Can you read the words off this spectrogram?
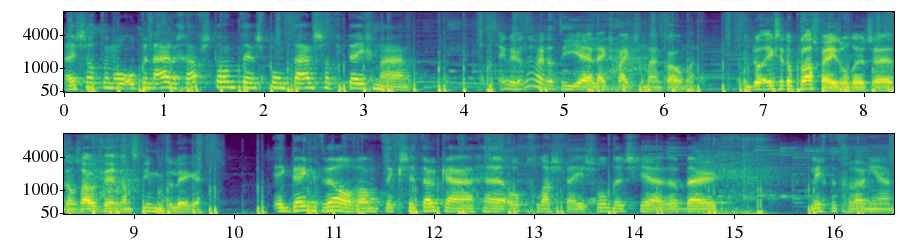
Hij zat dan al op een aardige afstand en spontaan zat hij tegen me aan. Ik weet ook niet waar dat die uh, legspikes vandaan komen. Ik bedoel, ik zit op glasvezel, dus eh, dan zou het weer aan Steam moeten liggen. Ik denk het wel, want ik zit ook aan, eh, op glasvezel, dus ja, dat, daar ligt het gewoon niet aan.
